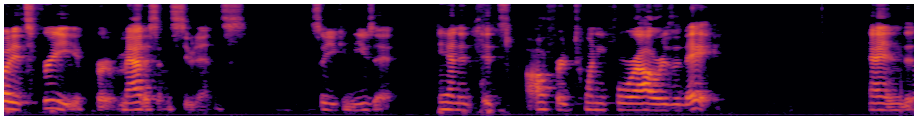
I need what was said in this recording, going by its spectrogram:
but it's free for Madison students, so you can use it, and it, it's offered 24 hours a day. And Not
